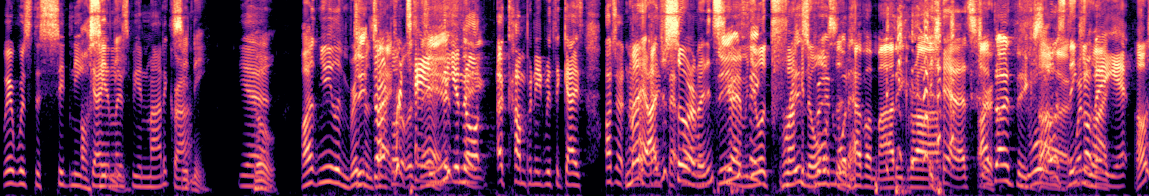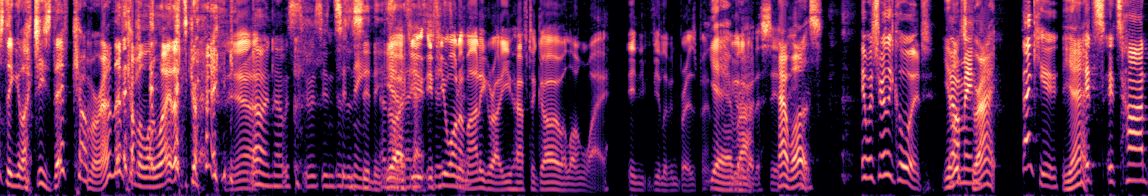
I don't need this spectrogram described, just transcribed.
Where was the Sydney Oh, gay Sydney. and lesbian Mardi Gras? Sydney. Yeah. Cool. I knew you live in Brisbane. so I Don't thought it was pretend there. that you're not think- accompanied with the gays. I don't know. Mate, I just that saw it well. on Instagram and you look fucking Brisbane awesome. would have a Mardi Gras? yeah, that's true. I don't think Well, so. I was We're thinking not there like, yet. I was thinking like, geez, they've come around. They've come a long way. That's great. yeah. No, no, it was it was in was in Sydney. Sydney. as Yeah, if you if you want a Mardi Gras, you have to go a long way. If you live in Brisbane, Yeah, you gotta right. Go to Sydney. How was? it was really good. You I looked mean, great. Thank you. Yeah. it's it's hard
